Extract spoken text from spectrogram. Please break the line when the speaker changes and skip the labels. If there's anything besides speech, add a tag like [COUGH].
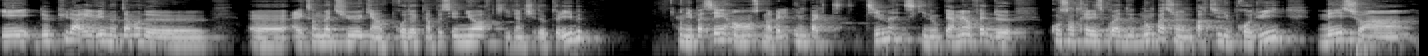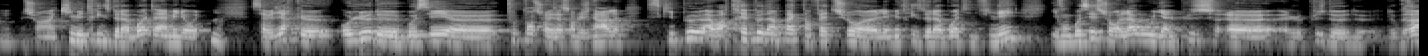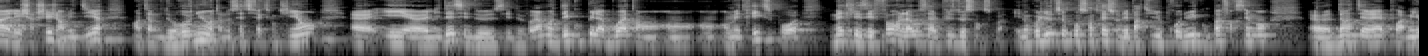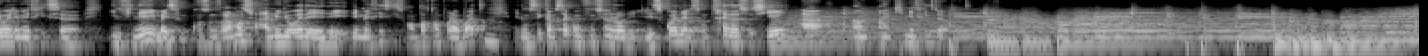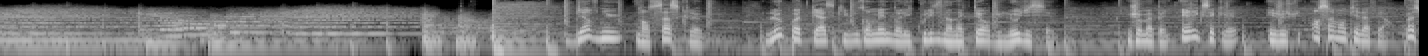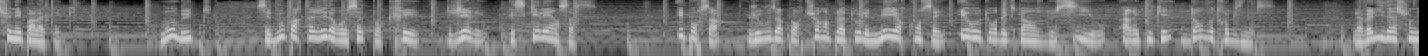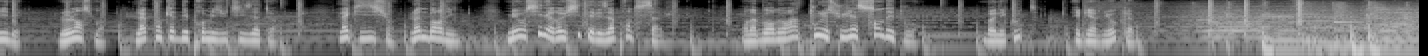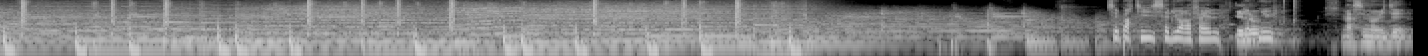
Et depuis l'arrivée notamment de Alexandre Mathieu, qui est un product un peu senior qui vient de chez Doctolib, on est passé en ce qu'on appelle Impact Team, ce qui nous permet en fait de concentrer les squads non pas sur une partie du produit, mais sur un sur un key metrics de la boîte à améliorer. Hmm. Ça veut dire que au lieu de bosser euh, tout le temps sur les assemblées générales, ce qui peut avoir très peu d'impact en fait sur euh, les metrics de la boîte in fine, ils vont bosser sur là où il y a le plus euh, le plus de, de, de, gras à aller chercher, j'ai envie de dire, en termes de revenus, en termes de satisfaction client. et l'idée c'est de c'est de vraiment découper la boîte en, en, en, metrics pour mettre les efforts là où ça a le plus de sens. Quoi. Et donc au lieu de se concentrer sur des parties du produit qui n'ont pas forcément d'intérêt pour améliorer les metrics in fine, bah, se concentrent vraiment sur améliorer des, des, des métriques qui sont importantes pour la boîte. Mm. Et donc, c'est comme ça qu'on fonctionne aujourd'hui. Les squads, elles sont très associées à un, un key metrics de la boîte.
Bienvenue dans SaaS Club, le podcast qui vous emmène dans les coulisses d'un acteur du logiciel. Je m'appelle Eric Seclet et je suis ancien banquier d'affaires passionné par la tech. Mon but, c'est de vous partager des recettes pour créer, gérer et scaler un SaaS. Et pour ça, je vous apporte sur un plateau les meilleurs conseils et retours d'expérience de CEO à répliquer dans votre business. La validation de l'idée, le lancement, la conquête des premiers utilisateurs, l'acquisition, l'onboarding, mais aussi les réussites et les apprentissages. On abordera tous les sujets sans détour. Bonne écoute et bienvenue au club. C'est parti, salut Raphaël, bienvenue.
Merci de m'inviter.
